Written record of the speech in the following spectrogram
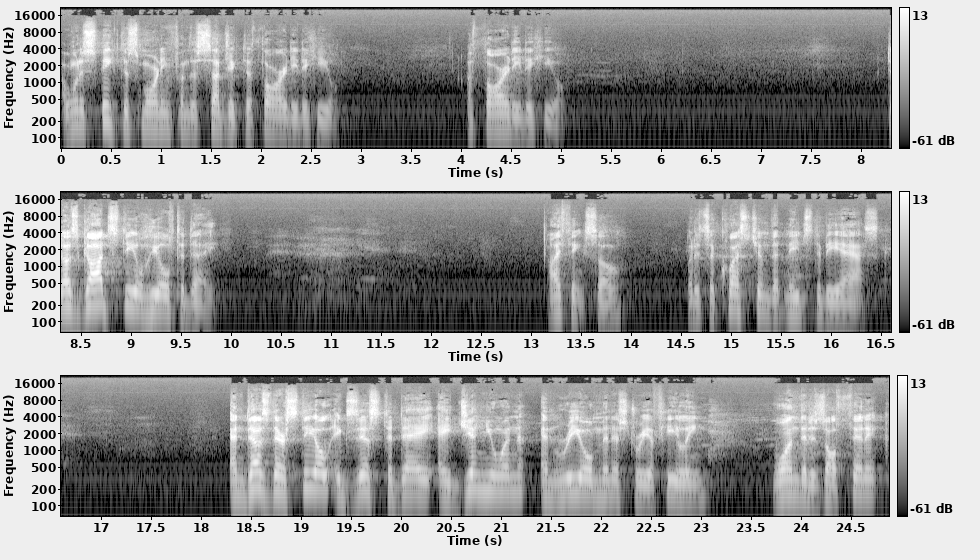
I want to speak this morning from the subject authority to heal. Authority to heal. Does God still heal today? I think so, but it's a question that needs to be asked. And does there still exist today a genuine and real ministry of healing, one that is authentic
